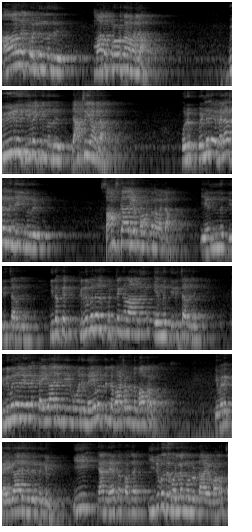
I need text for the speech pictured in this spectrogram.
ആളെ കൊല്ലുന്നത് മതപ്രവർത്തനമല്ല. വീടിന് തീ വയ്ക്കുന്നത് രാഷ്ട്രീയമല്ല. ഒരു പെണ്ണിനെ ബലാത്സംഗം ചെയ്യുന്നത് സാംസ്കാരിക പ്രവർത്തനമല്ല എന്ന് തിരിച്ചറിഞ്ഞ് ഇതൊക്കെ ക്രിമിനൽ കുറ്റങ്ങളാണ് എന്ന് തിരിച്ചറിഞ്ഞ് ക്രിമിനലുകളെ കൈകാര്യം ചെയ്യും പോലെ നിയമത്തിന്റെ ഭാഷ കൊണ്ട് മാത്രം ഇവരെ കൈകാര്യം ചെയ്തിരുന്നെങ്കിൽ ഈ ഞാൻ നേരത്തെ പറഞ്ഞ ഇരുപത് കൊല്ലം കൊണ്ടുണ്ടായ വളർച്ച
